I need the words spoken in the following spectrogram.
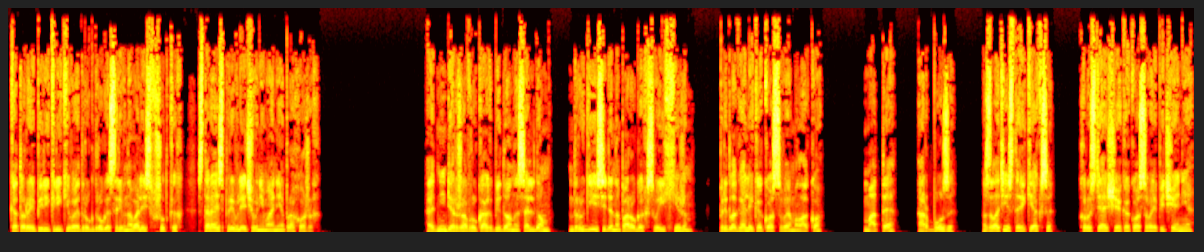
которые, перекрикивая друг друга, соревновались в шутках, стараясь привлечь внимание прохожих. Одни, держа в руках бидоны со льдом, другие, сидя на порогах своих хижин, предлагали кокосовое молоко, мате, арбузы, золотистые кексы, хрустящее кокосовое печенье,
